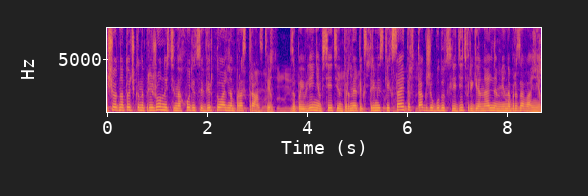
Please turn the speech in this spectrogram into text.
Еще одна точка напряженности находится в виртуальном пространстве. За появлением в сети интернет-экстремистских сайтов также будут следить в региональном Минобразовании.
